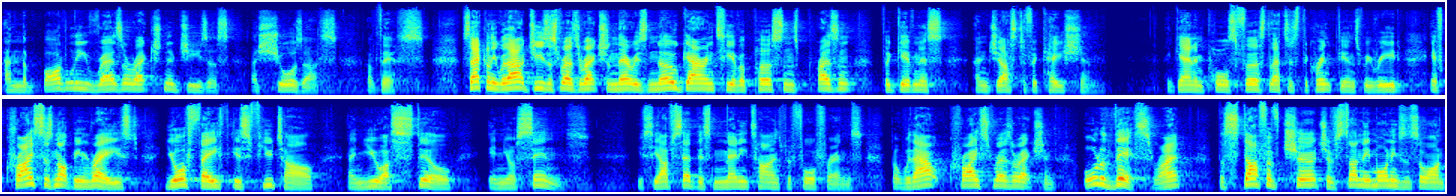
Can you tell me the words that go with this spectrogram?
And the bodily resurrection of Jesus assures us of this. Secondly, without Jesus' resurrection, there is no guarantee of a person's present forgiveness and justification. Again, in Paul's first letter to the Corinthians, we read, If Christ has not been raised, your faith is futile and you are still in your sins. You see, I've said this many times before, friends, but without Christ's resurrection, all of this, right? The stuff of church, of Sunday mornings, and so on,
